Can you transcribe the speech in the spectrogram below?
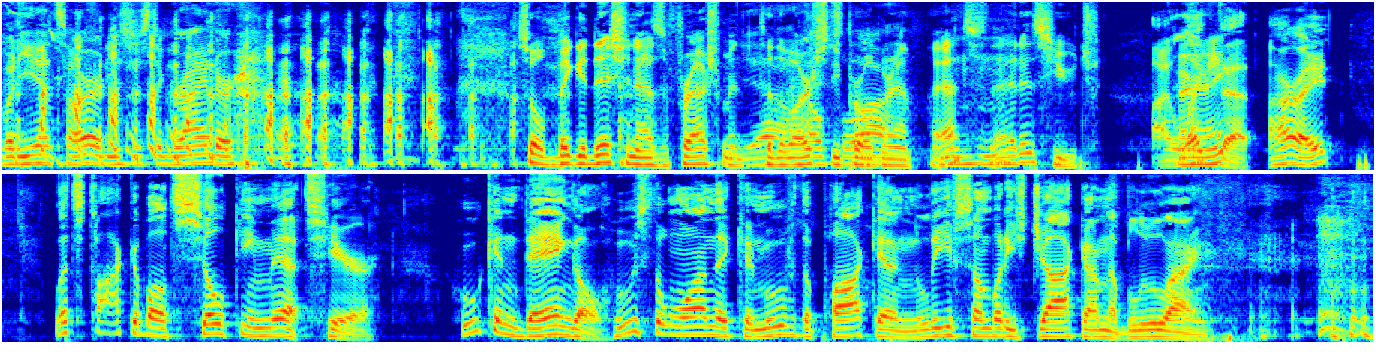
but he hits hard. He's just a grinder. so big addition as a freshman Yeah, to the varsity helps a lot. program. That's Mhm. that is huge. I All like right. that. All right. Let's talk about silky mitts here. Who can dangle? Who's the one that can move the puck and leave somebody's jock on the blue line?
